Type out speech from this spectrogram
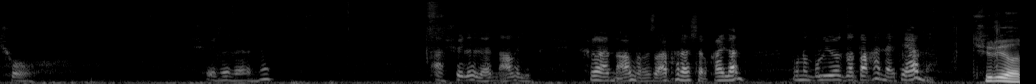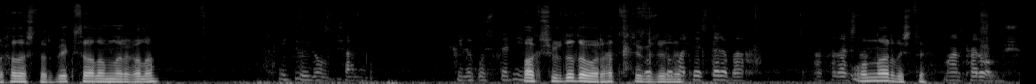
Çoğu. Şöylelerini. Ha şöylelerini alayım. Şuralarını alırız arkadaşlar. Kaylan bunu buluyoruz da daha ne değil mi? Çürüyor arkadaşlar. Bek sağlamları kalan. Ne de öyle olmuş hani. Şöyle göstereyim. Bak şurada da var Hatice güzeller. Domateslere bak. Arkadaşlar Onlar da işte. mantar olmuş.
